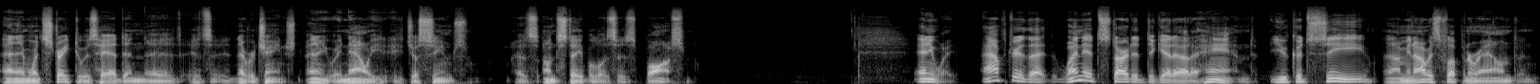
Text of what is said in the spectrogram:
and then went straight to his head, and it, it never changed. Anyway, now he, he just seems as unstable as his boss. Anyway, after that, when it started to get out of hand, you could see. I mean, I was flipping around, and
